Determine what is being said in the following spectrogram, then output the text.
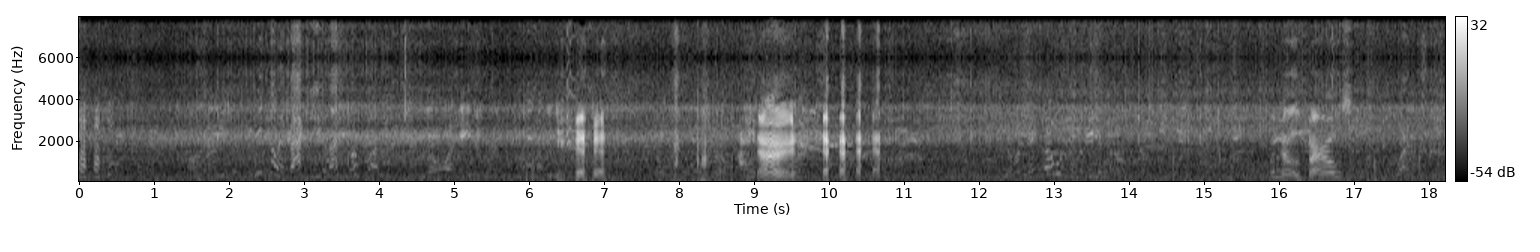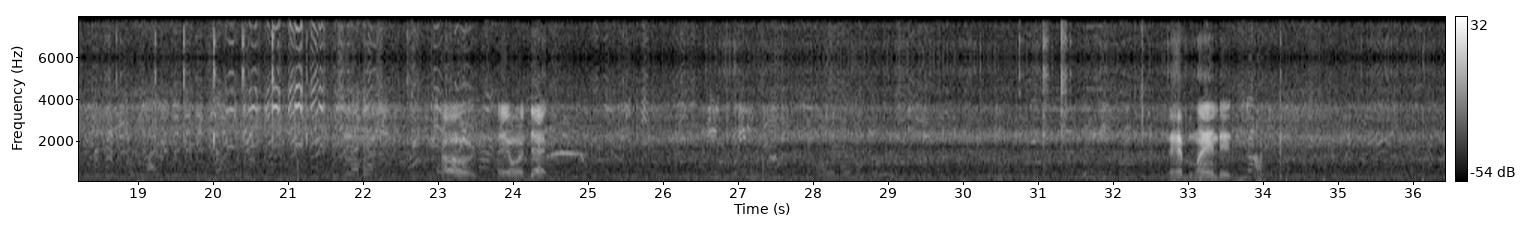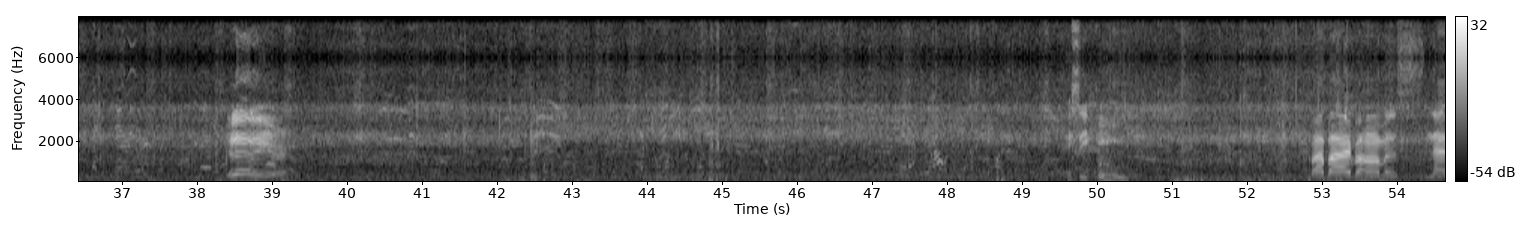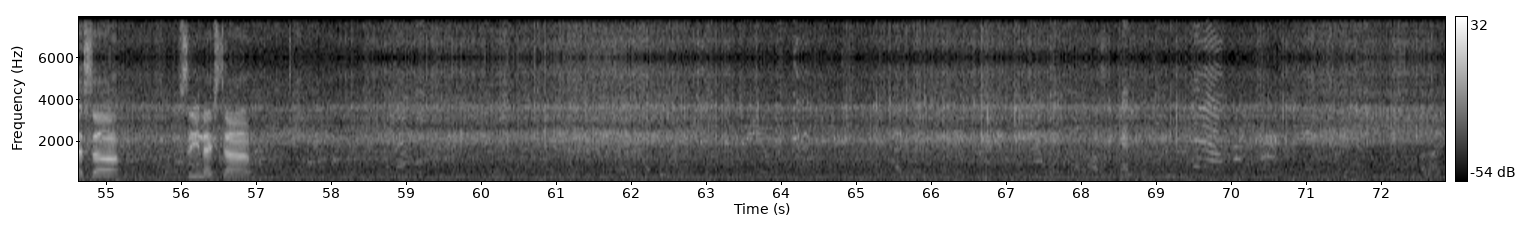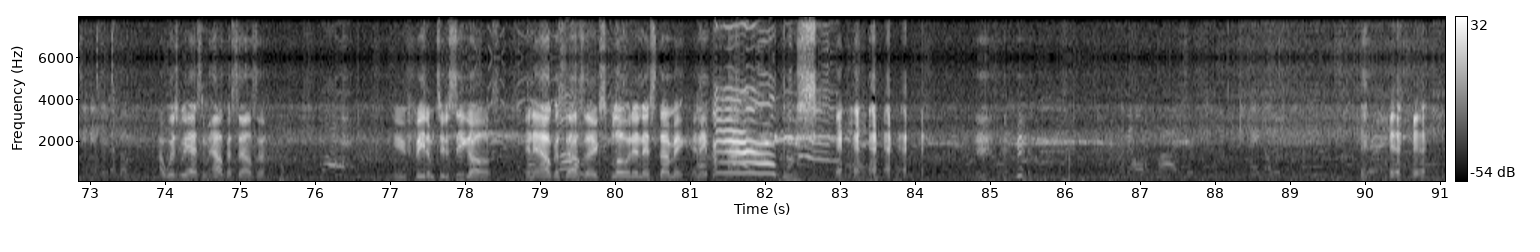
He's coming back to you. That's your fun. Darn. what are those, burrows? They have landed. Get out of here. they see food. Bye bye, Bahamas, Nassau. See you next time. I wish we had some Alka-Seltzer. You feed them to the seagulls, and the Alka-Seltzer explode in their stomach, and they boosh. Let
